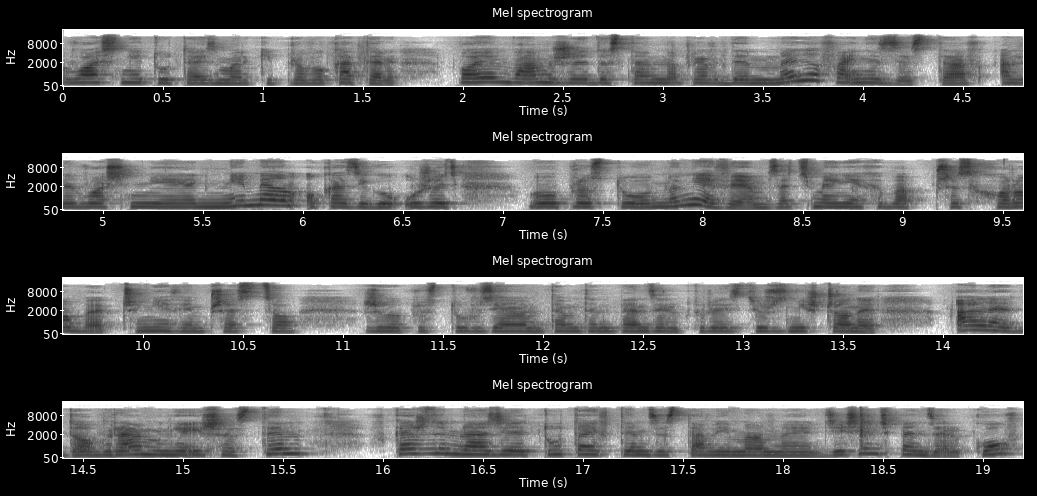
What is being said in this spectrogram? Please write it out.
właśnie tutaj z marki Provocator. Powiem Wam, że dostałam naprawdę mega fajny zestaw, ale właśnie nie miałam okazji go użyć, bo po prostu, no nie wiem, zaćmienie chyba przez chorobę, czy nie wiem przez co, że po prostu wzięłam tamten pędzel, który jest już zniszczony. Ale dobra, mniejsza z tym. W każdym razie tutaj w tym zestawie mamy 10 pędzelków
